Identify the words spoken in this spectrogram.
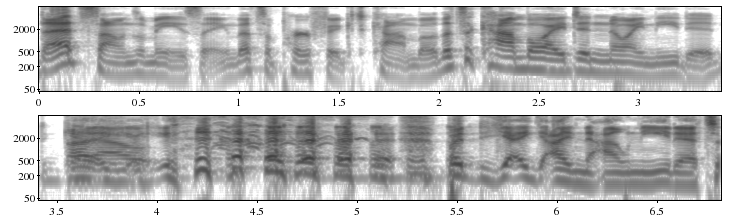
that sounds amazing that's a perfect combo that's a combo i didn't know i needed get out but yeah, I now need it.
